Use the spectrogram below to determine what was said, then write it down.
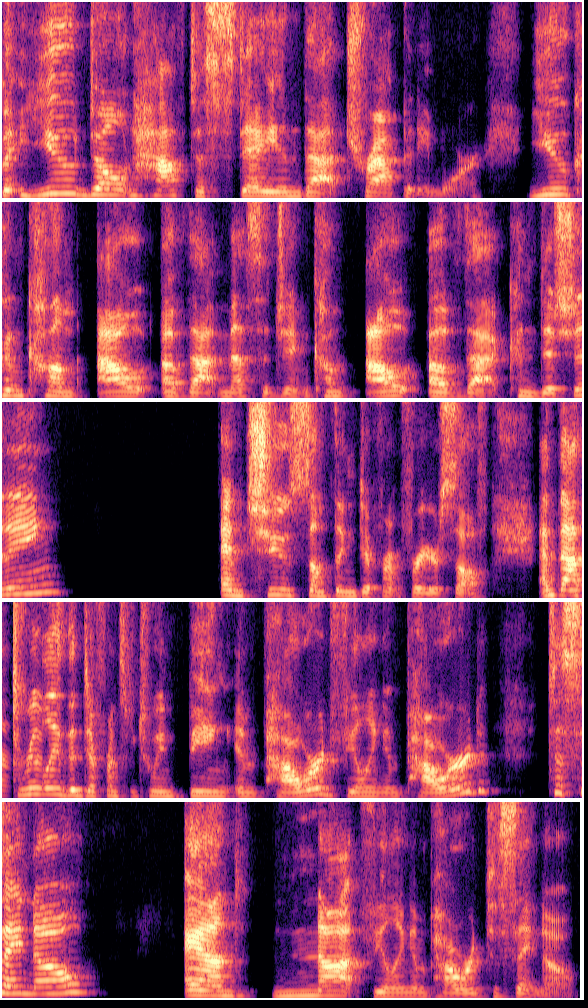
But you don't have to stay in that trap anymore. You can come out of that messaging come out of that conditioning and choose something different for yourself. And that's really the difference between being empowered, feeling empowered to say no, and not feeling empowered to say no.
